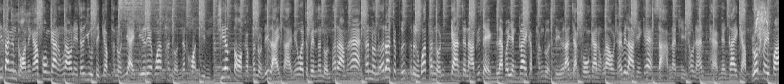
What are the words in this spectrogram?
ที่ตั้งกันก่อนนะครับ โครงการของเราเนี่ยจะอยู่ติดกับถนนใหญ่ที่เรียกว่าถนนนครอิน เชื่อมต่อกับถนนได้หลายสาย ไม่ว่าจะเป็นถนนพระราม 5 ถนนราชพฤกษ์หรือว่าถนนกาญจนาพิเศษกแล้วก็ยังใกล้กับทางด่วนศรีรัตน์จากโครงการของเราใช้เวลาเพียงแค่ 3 นาทีเท่านั้น แถมยังใกล้กับรถไฟฟ้า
